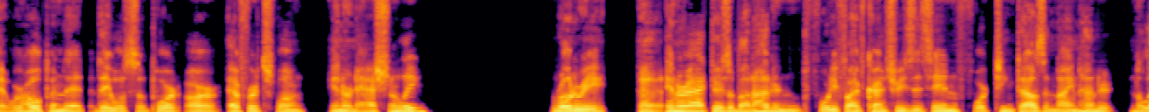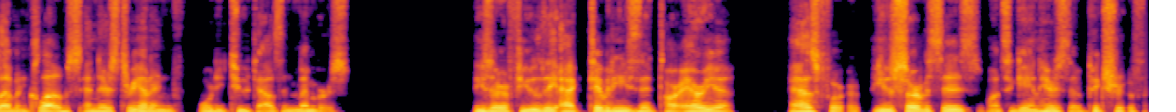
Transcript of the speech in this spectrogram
And we're hoping that they will support our efforts from internationally. Rotary uh, Interact, there's about 145 countries it's in, 14,911 clubs, and there's 342,000 members. These are a few of the activities that our area has for youth services. Once again, here's a picture of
